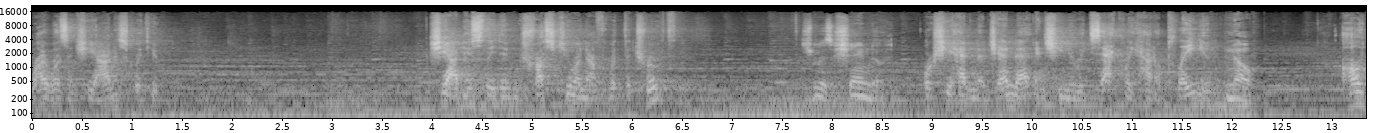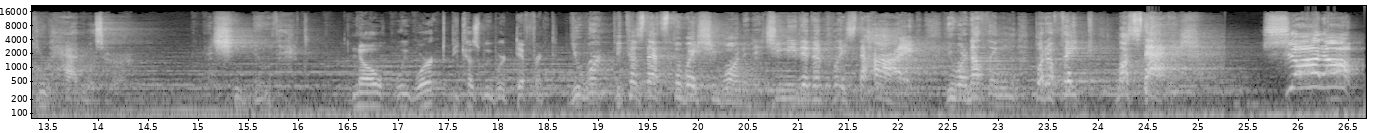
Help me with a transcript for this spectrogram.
Why wasn't she honest with you? She obviously didn't trust you enough with the truth. She was ashamed of it. Or she had an agenda and she knew exactly how to play you. No. All you had was her. And she knew that. No, we worked because we were different. You worked because that's the way she wanted it. She needed a place to hide. You were nothing but a fake mustache. Shut up!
